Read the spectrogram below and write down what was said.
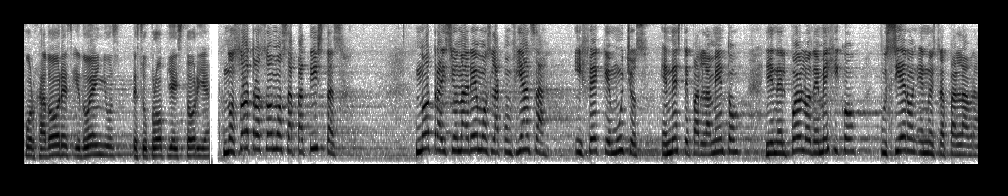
forjadores y dueños de su propia historia. Nosotros somos zapatistas. No traicionaremos la confianza y fe que muchos en este Parlamento y en el pueblo de México pusieron en nuestra palabra.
